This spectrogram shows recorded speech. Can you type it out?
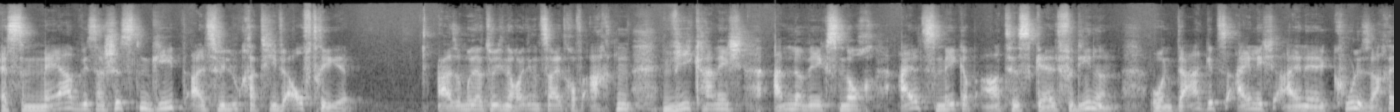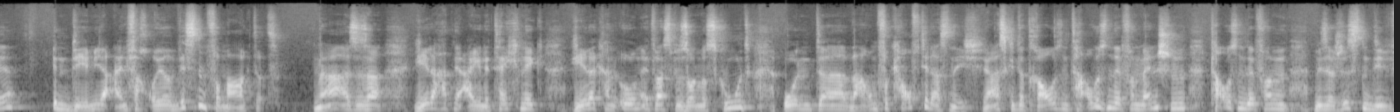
es mehr Visagisten gibt als wie lukrative Aufträge. Also muss ich natürlich in der heutigen Zeit darauf achten, wie kann ich anderwegs noch als Make-up-Artist Geld verdienen. Und da gibt es eigentlich eine coole Sache, indem ihr einfach euer Wissen vermarktet. Ja, also jeder hat eine eigene Technik, jeder kann irgendetwas besonders gut und äh, warum verkauft ihr das nicht? Ja, es gibt da draußen tausende von Menschen, tausende von Visagisten, die,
